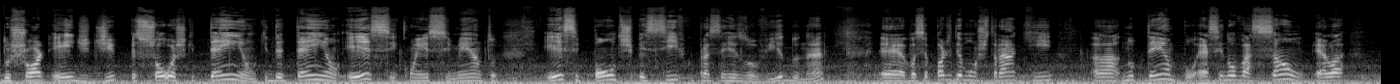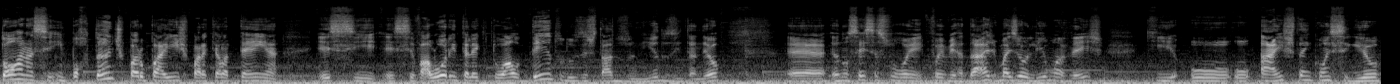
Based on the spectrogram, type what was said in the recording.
do short age de pessoas que tenham, que detenham esse conhecimento, esse ponto específico para ser resolvido, né? É, você pode demonstrar que uh, no tempo essa inovação ela torna-se importante para o país para que ela tenha esse, esse valor intelectual dentro dos Estados Unidos, entendeu? É, eu não sei se isso foi, foi verdade, mas eu li uma vez que o, o Einstein conseguiu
